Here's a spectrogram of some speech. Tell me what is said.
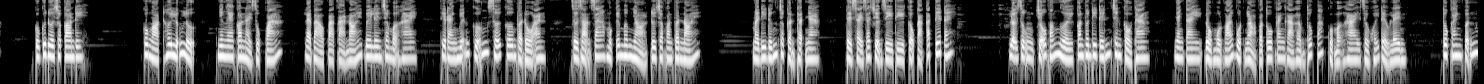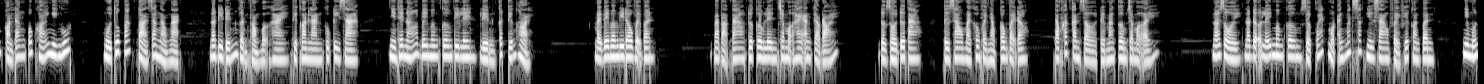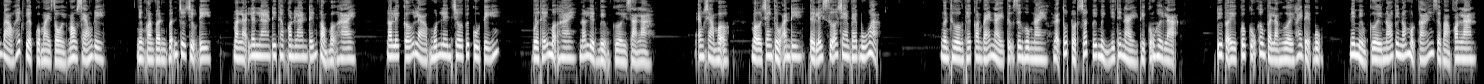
Cô cứ đưa cho con đi. Cô ngọt hơi lưỡng lự nhưng nghe con này dục quá. Lại bảo bà cả nói bê lên cho mợ hai thì đành miễn cưỡng xới cơm và đồ ăn, rồi dọn ra một cái mâm nhỏ đưa cho con Vân nói. Mày đi đứng cho cẩn thận nha. Để xảy ra chuyện gì thì cậu cả cắt tiết đấy. Lợi dụng chỗ vắng người, con Vân đi đến chân cầu thang, Nhanh tay đổ một gói bột nhỏ vào tô canh gà hầm thuốc bắc của mợ hai rồi khuấy đều lên. Tô canh vẫn còn đang bốc khói nghi ngút. Mùi thuốc bắc tỏa ra ngào ngạt. Nó đi đến gần phòng mợ hai thì con Lan cũng đi ra. Nhìn thấy nó, bê mâm cơm đi lên, liền cất tiếng hỏi. Mày bê mâm đi đâu vậy, Vân? Bà bảo tao đưa cơm lên cho mợ hai ăn kẻo đói. Được rồi, đưa tao. Từ sau mày không phải nhọc công vậy đâu. Tao khắc căn giờ để mang cơm cho mợ ấy. Nói rồi, nó đỡ lấy mâm cơm rồi quét một ánh mắt sắc như dao về phía con Vân. Như muốn bảo hết việc của mày rồi mau xéo đi. Nhưng con Vân vẫn chưa chịu đi, mà lại lân la đi theo con Lan đến phòng mợ hai. Nó lấy cớ là muốn lên chơi với cu tí. Vừa thấy mợ hai nó liền mỉm cười giả lả. Em chào mợ, mợ tranh thủ ăn đi để lấy sữa cho em bé bú ạ. Ngân thường thấy con bé này tự dưng hôm nay lại tốt đột xuất với mình như thế này thì cũng hơi lạ. Tuy vậy cô cũng không phải là người hay để bụng nên mỉm cười nói với nó một cái rồi bảo con Lan.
